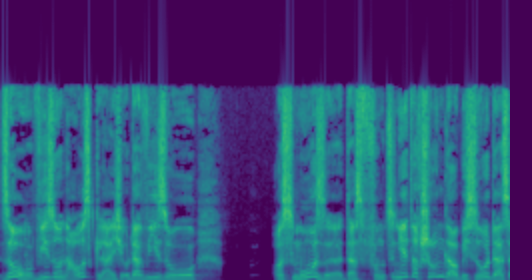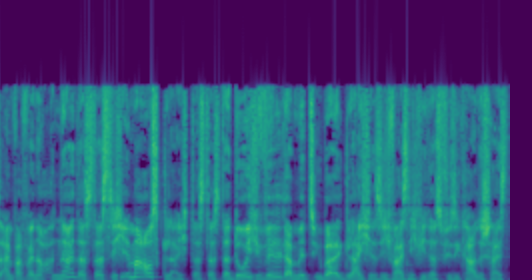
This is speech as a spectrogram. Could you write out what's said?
so, wie so ein Ausgleich oder wie so, Osmose. Das funktioniert doch schon, glaube ich, so, dass einfach, wenn er, ne, dass das sich immer ausgleicht, dass das dadurch will, damit es überall gleich ist. Ich weiß nicht, wie das physikalisch heißt.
